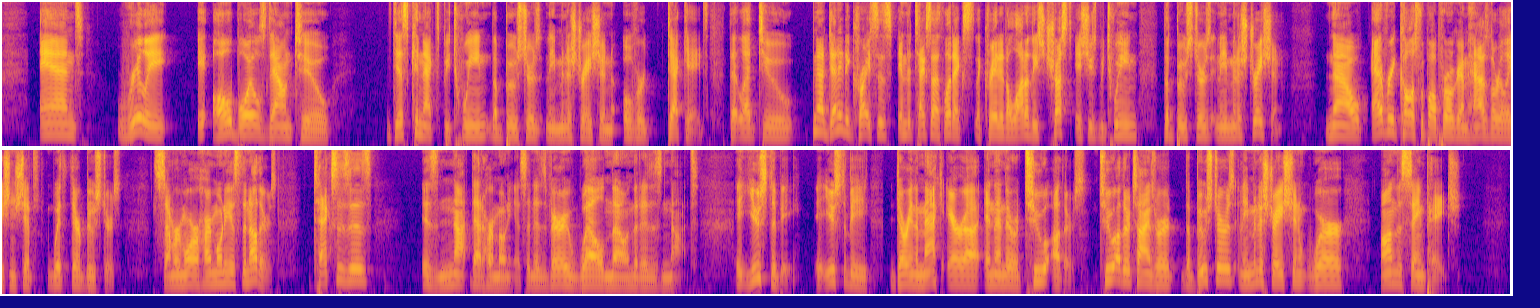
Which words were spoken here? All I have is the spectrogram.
And really, it all boils down to disconnect between the boosters and the administration over decades that led to an identity crisis in the Texas athletics that created a lot of these trust issues between the boosters and the administration. Now, every college football program has their relationships with their boosters. Some are more harmonious than others. Texas's is not that harmonious, and it is very well known that it is not. It used to be. It used to be during the Mack era, and then there were two others. Two other times where the boosters and the administration were on the same page.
